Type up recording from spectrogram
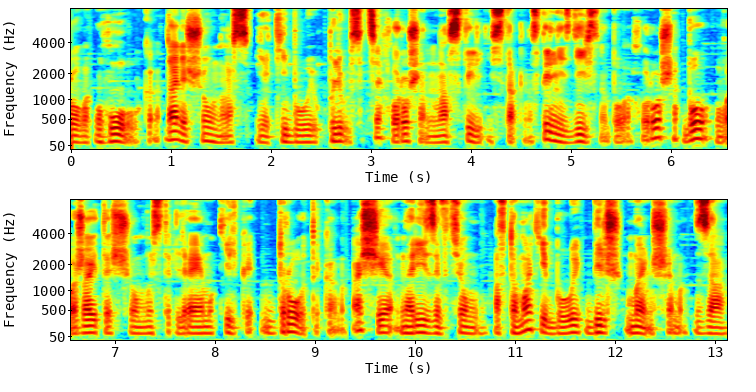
3-мм голка. Далі що у нас які були плюси? Це хороша настильність. Так, настильність дійсно була хороша, бо вважайте, що ми стріляємо тільки дротиками. А ще нарізи в цьому автоматі були більш меншими за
